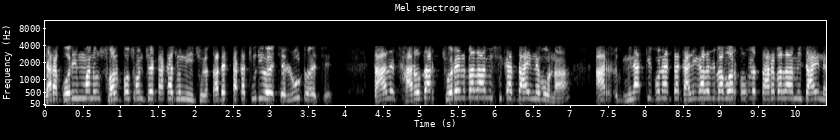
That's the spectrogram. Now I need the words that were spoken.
যারা গরিব মানুষ, স্বল্প সঞ্চয়ে টাকা জমিয়েছিল, তাদের টাকা চুরি হয়েছে, লুট হয়েছে। তাহলে সারদার চোরের বেলা আমি শিকার দায় নেব না, আর মীনাক্ষী কোনো একটা গালিগালাজ ব্যবহার করলে তার বেলা আমি দায় নেব।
